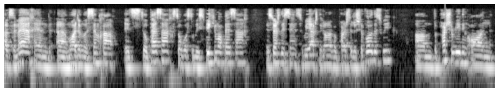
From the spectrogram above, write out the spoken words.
Chag Sameach and uh, Moadim L'Simcha. It's still Pesach, so we'll still be speaking about Pesach, especially since we actually don't have a Parshat Hashavua this week. Um, the Parsha reading on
